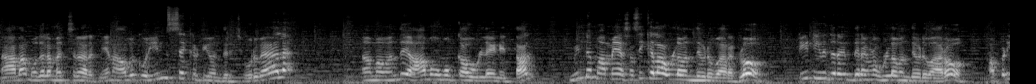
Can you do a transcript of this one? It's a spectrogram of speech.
நான் தான் முதலமைச்சராக இருக்கேன். ஏன்னா அவருக்கு ஒரு இன்செக்யூரிட்டி வந்துருச்சு. ஒருவேளை நம்ம வந்து அமமுக உள்ள இணைத்தால் மீண்டும் அம்மையார் சசிகலா உள்ள வந்து விடுவார்களோ? டிடிவி தினகரன் உள்ள வந்து விடுவாரோ? அப்படி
